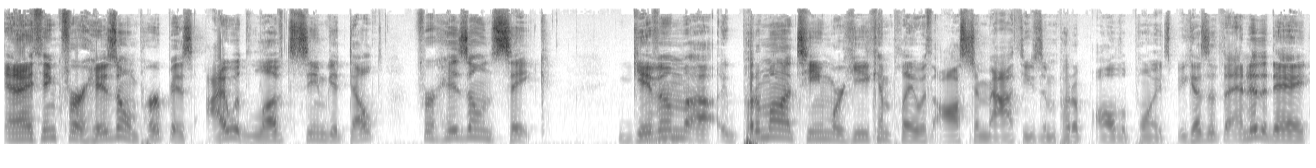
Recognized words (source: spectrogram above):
And I think for his own purpose, I would love to see him get dealt for his own sake. Give him, uh, put him on a team where he can play with Auston Matthews and put up all the points. Because at the end of the day,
